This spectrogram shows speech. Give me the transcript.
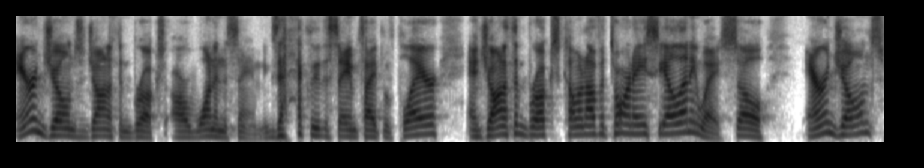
Aaron Jones and Jonathan Brooks are one and the same, exactly the same type of player. And Jonathan Brooks coming off a torn ACL anyway. So Aaron Jones,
